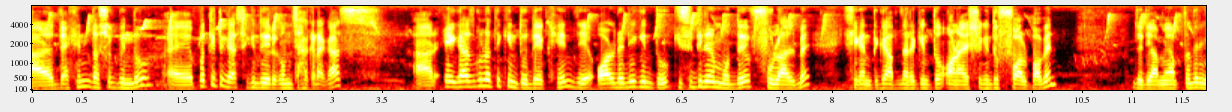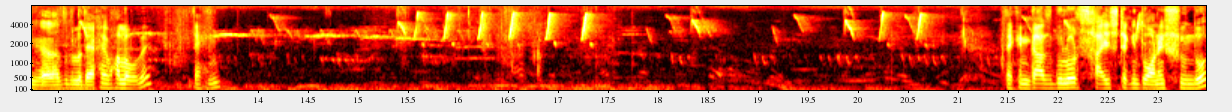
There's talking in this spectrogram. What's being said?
আর দেখেন দর্শকবিন্দু প্রত্যেকটা গাছে কিন্তু এরকম ঝাঁকড়া গাছ। আর এই গাছগুলোতে কিন্তু দেখেন যে অলরেডি কিন্তু কিছুদিনের মধ্যে ফুল আসবে। সেখান থেকে আপনারা কিন্তু অনায়াসে কিন্তু ফল পাবেন। যদি আমি আপনাদের গাছগুলো দেখাই ভালোভাবে, দেখেন। দেখেন গাছগুলোর সাইজটা কিন্তু অনেক সুন্দর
